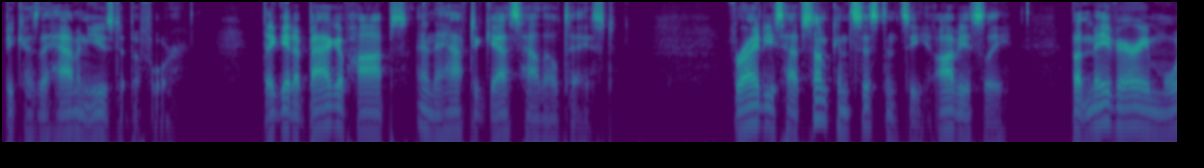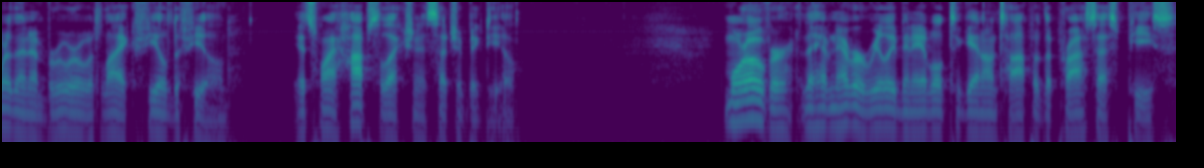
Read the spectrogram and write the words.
because they haven't used it before. They get a bag of hops and they have to guess how they'll taste. Varieties have some consistency, obviously, but may vary more than a brewer would like field to field. It's why hop selection is such a big deal. Moreover, they have never really been able to get on top of the process piece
